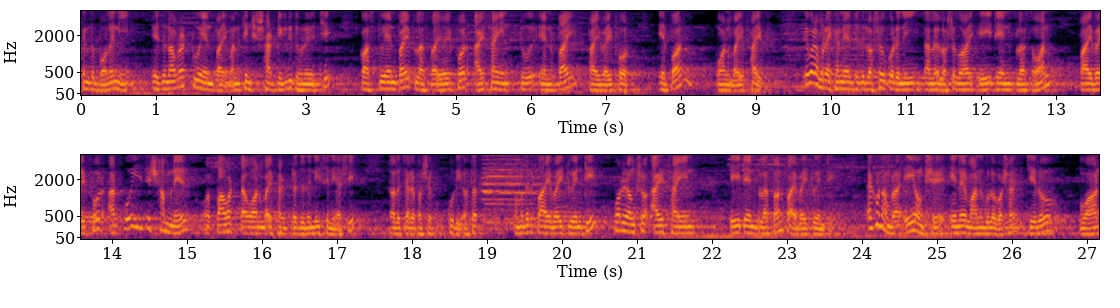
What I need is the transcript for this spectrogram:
কিন্তু বলেনি এই জন্য আমরা টু এন পাই মানে তিনশো ষাট ডিগ্রি ধরে নিচ্ছি। Cos two n pi plus pi by four, i sine two n pi pi by four. এরপর ওয়ান বাই ফাইভ এবার আমরা এখানে যদি লসক করে নিই, তাহলে লসক হয় eight n plus one pi by four আর ওই যে সামনের পাওয়ারটা ওয়ান বাই ফাইভটা যদি নিচে নিয়ে আসি, তাহলে চারপাশে কুড়ি, অর্থাৎ আমাদের পাই বাই টোয়েন্টি পরের অংশ i sine eight n plus one pi by twenty এখন আমরা এই অংশে এনের মানগুলো বসাই zero one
